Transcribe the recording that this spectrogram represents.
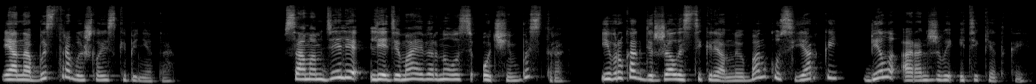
и она быстро вышла из кабинета. В самом деле, леди Майя вернулась очень быстро и в руках держала стеклянную банку с яркой бело-оранжевой этикеткой.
